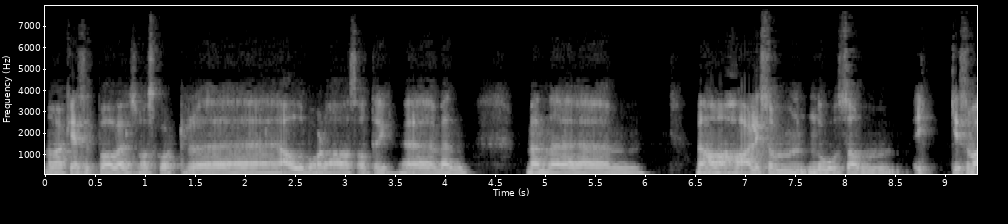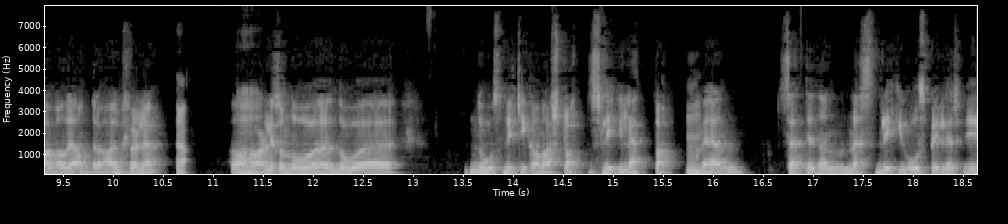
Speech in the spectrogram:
Nå har ikke jeg sett på hvem som har skåret eh, alle måla og sånne ting, eh, men, men, eh, men han har liksom noe som ikke så mange av de andre har, føler jeg. Ja. Han har liksom noe, noe, noe som ikke kan erstattes like lett, da, Mm. med en sette inn en nesten like god spiller i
